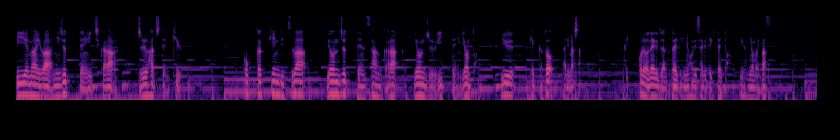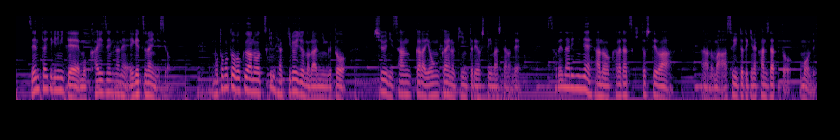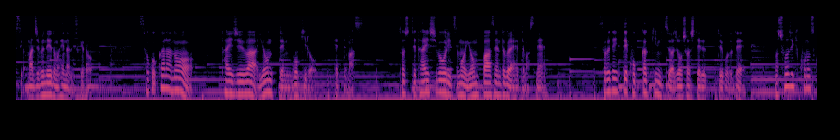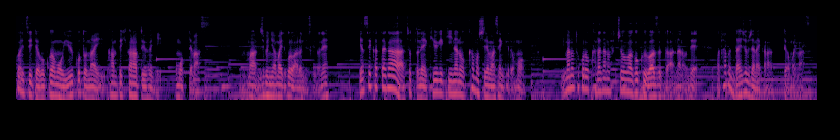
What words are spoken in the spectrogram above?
BMI は20.1から18.9。骨格筋率は40.3から41.4という結果となりました。はい、これをね、じゃあ具体的に掘り下げていきたいというふうに思います。全体的に見て、もう改善がね、えげつないんですよ。もともと僕、あの、月に100キロ以上のランニングと、週に3から4回の筋トレをしていましたので、それなりにね、あの、体つきとしては、あの、まあ、アスリート的な感じだったと思うんですよ。まあ、自分で言うのも変なんですけど、そこからの体重は4.5キロ減ってます。そして体脂肪率も4%ぐらい減ってますね。それでいて骨格筋率は上昇してるということで、まあ、正直このスコアについては僕はもう言うことない完璧かなというふうに思ってます。まあ自分に甘いところはあるんですけどね。痩せ方がちょっとね、急激なのかもしれませんけども、今のところ体の不調はごくわずかなので、まあ、多分大丈夫じゃないかなって思います。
